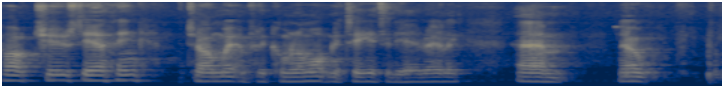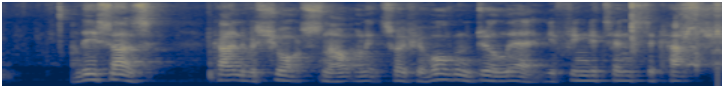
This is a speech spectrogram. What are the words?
about Tuesday I think So I'm waiting for it coming. I'm opening it to you today, really. Um, now, this has kind of a short snout on it. So if you're holding the drill there, your finger tends to catch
